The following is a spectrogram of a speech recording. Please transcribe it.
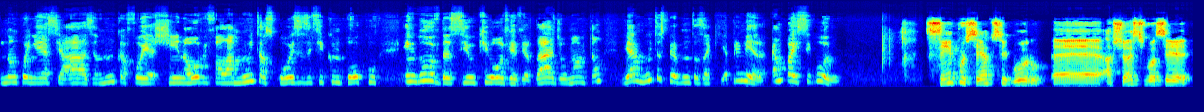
não conhece a Ásia, nunca foi à China, ouve falar muitas coisas e fica um pouco em dúvida se o que ouve é verdade ou não. Então, vieram muitas perguntas aqui. A primeira, é um país seguro? 100% seguro. É, a chance de você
